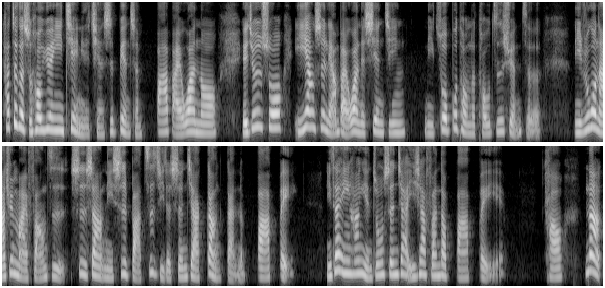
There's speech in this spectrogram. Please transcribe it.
他这个时候愿意借你的钱是变成八百万哦，也就是说，一样是两百万的现金，你做不同的投资选择。你如果拿去买房子，事实上你是把自己的身价杠杆了八倍。你在银行眼中身价一下翻到八倍耶。好，那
